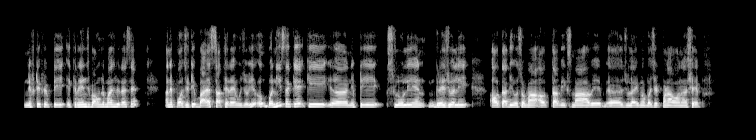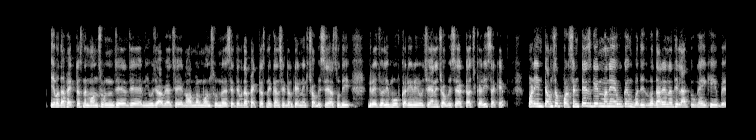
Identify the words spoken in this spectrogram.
Nifty fifty એક રેન્જ બાઉન્ડમાં જ રહેશે અને પોઝિટિવ બાયસ સાથે રહેવું જોઈએ. બની શકે કે નિફ્ટી સ્લોલી એન્ડ ગ્રેજ્યુઅલી આવતા દિવસોમાં, આવતા વીક્સમાં હવે જુલાઈમાં બજેટ પણ આવવાના છે. એ બધા ફેક્ટર્સને મોન્સૂન જે જે ન્યૂઝ આવ્યા છે નોર્મલ મોન્સૂન રહેશે, તે બધા ફેક્ટર્સને કન્સિડર કરીને ચોવીસ હજાર સુધી ગ્રેજ્યુઅલી મૂવ કરી રહ્યું છે અને ચોવીસ હજાર ટચ કરી શકે. પણ in terms of percentage gain મને એવું કંઈ બધી, વધારે નથી લાગતું કંઈ કે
